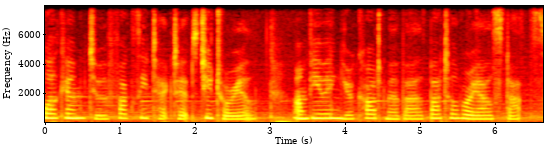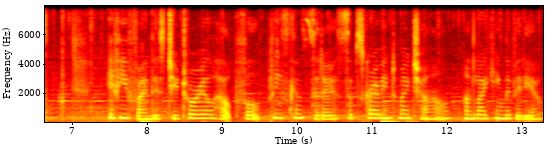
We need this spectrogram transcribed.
Welcome to a Foxy Tech Tips tutorial on viewing your COD Mobile Battle Royale stats. If you find this tutorial helpful, please consider subscribing to my channel and liking the video.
